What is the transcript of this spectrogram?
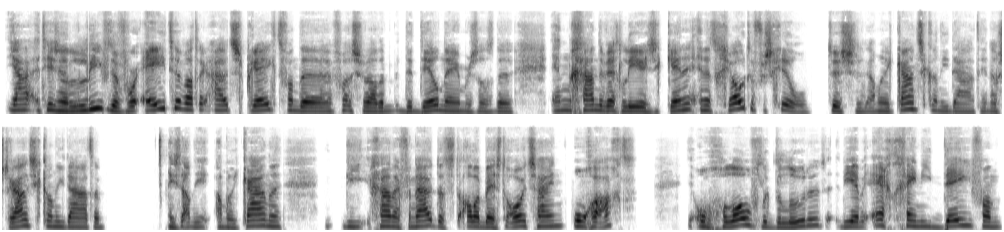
ja, het is een liefde voor eten wat er uitspreekt van, de, van zowel de, de deelnemers als de. En gaandeweg leer je ze kennen. En het grote verschil tussen de Amerikaanse kandidaten en de Australische kandidaten is dat die Amerikanen die gaan ervan uit dat ze het allerbeste ooit zijn, ongeacht. Ongelooflijk deluded. Die hebben echt geen idee van,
